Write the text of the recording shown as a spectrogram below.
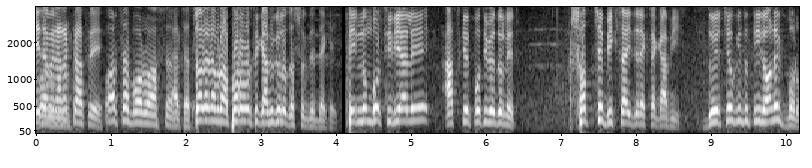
এই দামের। আরেকটা আছে? আচ্ছা বড় আছে আচ্ছা চলেন আমরা পরবর্তী গাভীগুলো দর্শকদের দেখাই। তিন নম্বর সিরিয়ালে আজকের প্রতিবেদনের সবচেয়ে বিগ সাইজের একটা গাভী। দুইয়ের চেয়েও কিন্তু তিন অনেক বড়।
